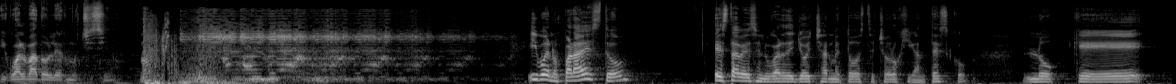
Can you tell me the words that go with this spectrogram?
igual va a doler muchísimo, Y bueno, para esto, esta vez en lugar de yo echarme todo este choro gigantesco, lo que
